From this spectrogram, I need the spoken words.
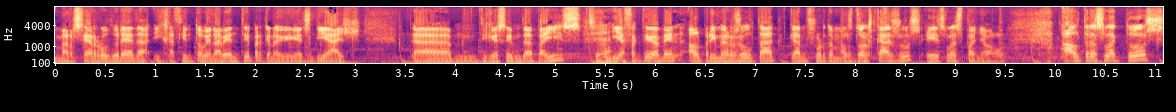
Mercè Rodoreda i Jacinto Benavente perquè no hi hagués viatge, eh, diguéssim, de país. Sí. I, efectivament, el primer resultat que em surt amb els dos casos és l'espanyol. Altres lectors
